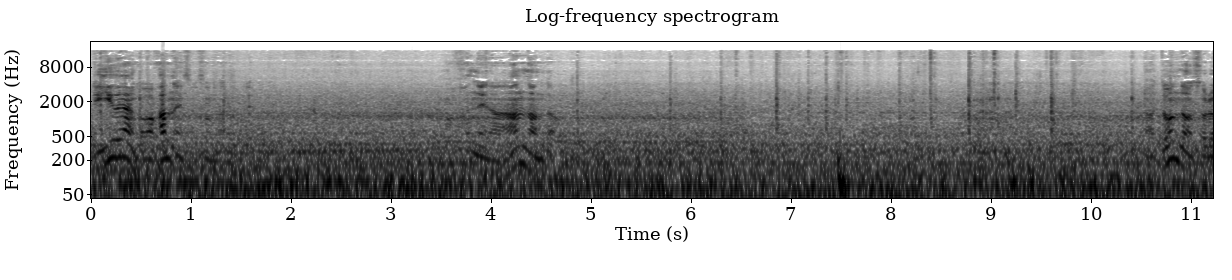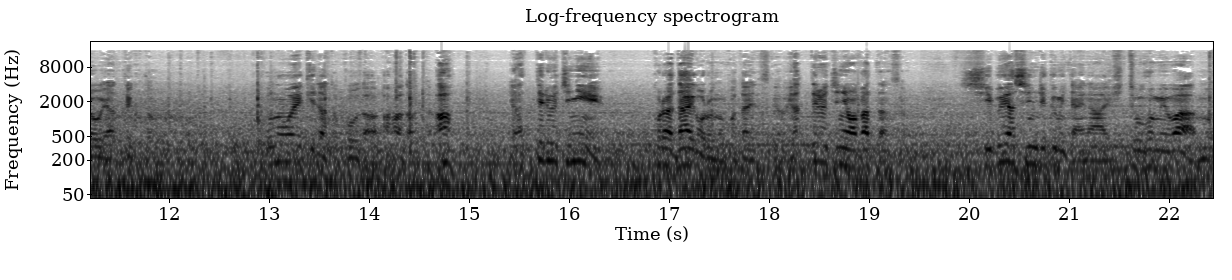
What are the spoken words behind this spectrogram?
理由なんか分かんないですよそんなのって。分かんねえな何なんだろう。どんどんそれをやっていくと。この駅だとこうだああだってあやってるうちにこれは大五郎の答えですけどやってるうちに分かったんですよ。渋谷新宿みたいな人混みはもう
